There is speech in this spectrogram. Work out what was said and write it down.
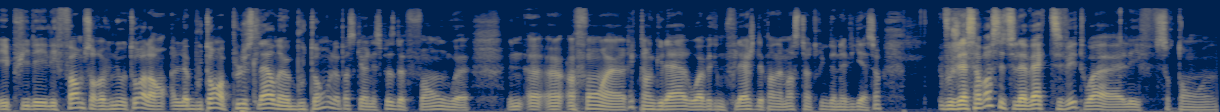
et puis les, les formes sont revenues autour alors le bouton a plus l'air d'un bouton là parce qu'il y a une espèce de fond ou euh, une- euh, un, un fond euh, rectangulaire ou avec une flèche dépendamment si c'est un truc de navigation je voulais savoir si tu l'avais activé toi les, sur ton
